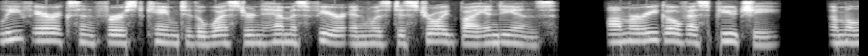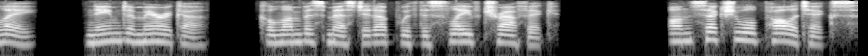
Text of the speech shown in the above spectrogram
Leif Erikson first came to the Western Hemisphere and was destroyed by Indians, Amerigo Vespucci, a Malay, named America, Columbus messed it up with the slave traffic. On sexual politics.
